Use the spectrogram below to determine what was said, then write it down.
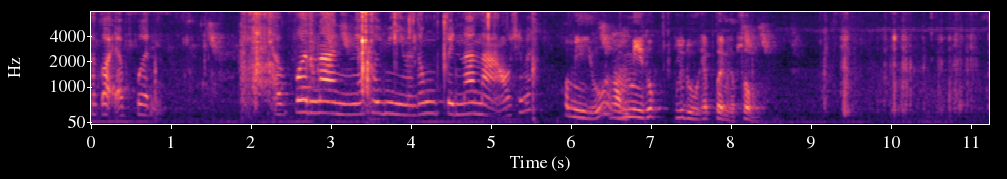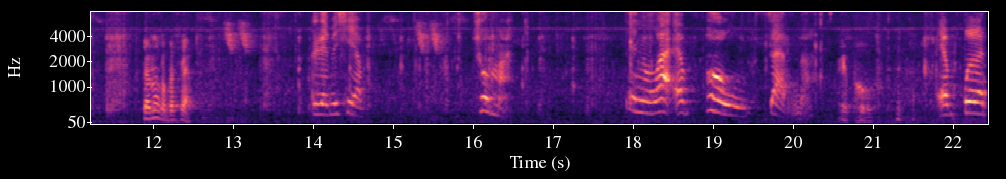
แล้วก็แอปเปิ้ลแอปเปิ้ลหน้านี้ไม่ค่อยมีมันต้องเป็นหน้าหนาวใช่ไหมก็มีอยู่มันมีทุกฤดูแอปเปิลกับส้มแล้วมันกับบะแสบอะไรไม่เชียบชมอะแต่หนูว่าแอปเปิลแจ่มนะแอปเปิลแอปเปิ้ล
